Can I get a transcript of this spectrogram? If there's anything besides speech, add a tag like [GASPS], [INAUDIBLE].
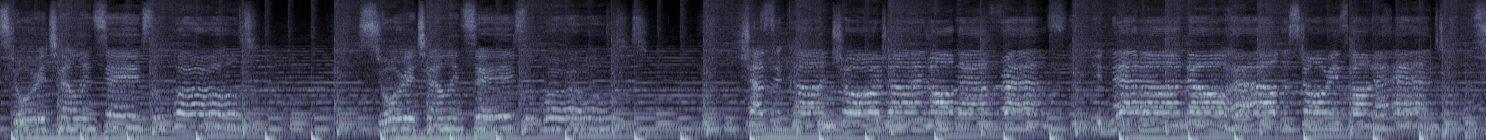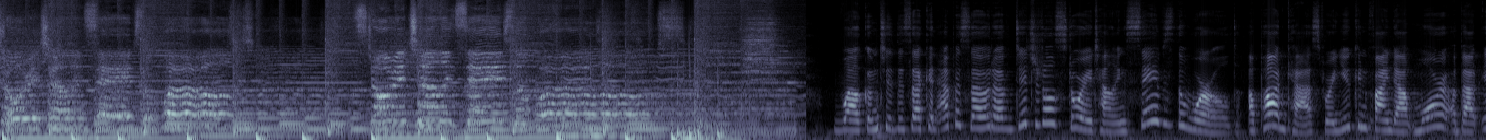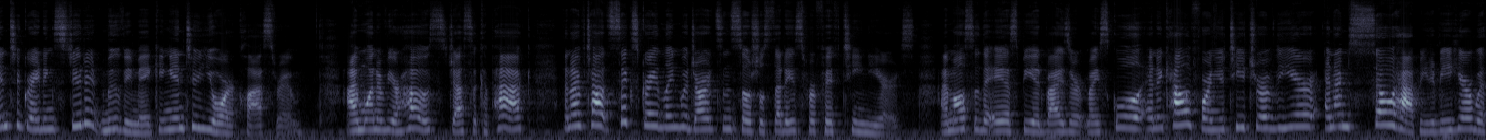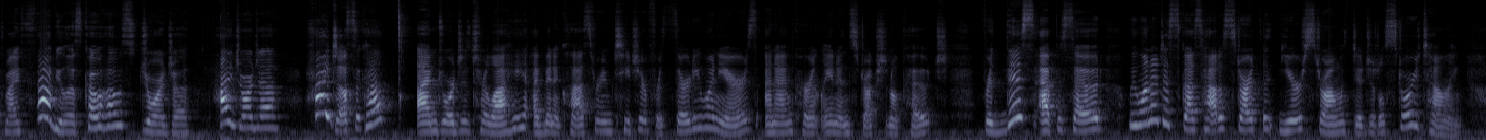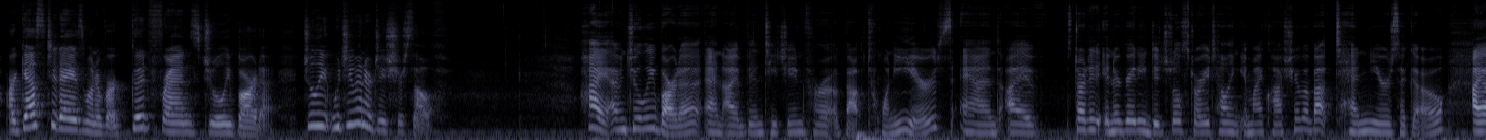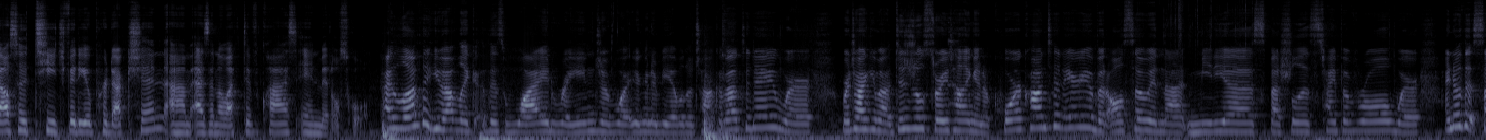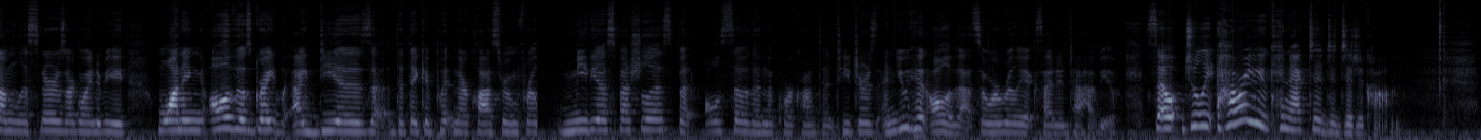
Storytelling saves the world. Storytelling saves the world. With Jessica and and all their friends, you never know how Welcome to the second episode of Digital Storytelling Saves the World, a podcast where you can find out more about integrating student movie making into your classroom. I'm one of your hosts, Jessica Pack, and I've taught sixth grade language arts and social studies for 15 years. I'm also the ASB advisor at my school and a California Teacher of the Year, and I'm so happy to be here with my fabulous co host, Georgia. Hi, Georgia. Hi, Jessica. I'm Georgia Terlahi. I've been a classroom teacher for 31 years, and I'm currently an instructional coach. For this episode, we want to discuss how to start the year strong with digital storytelling. Our guest today is one of our good friends, Julie Barda. Julie, would you introduce yourself? Hi, I'm Julie Barda, and I've been teaching for about 20 years. And I've started integrating digital storytelling in my classroom about 10 years ago. I also teach video production um, as an elective class in middle school. I love that you have like this wide range of what you're going to be able to talk about today, where we're talking about digital storytelling in a core content area, but also in that media specialist type of role, where I know that some listeners are going to be wanting all of those great ideas that they could put in their classroom for media specialists, but also then the core content teachers. And you hit all of that. So we're really excited to have you. So, Julie, how are you connected to Digicom?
